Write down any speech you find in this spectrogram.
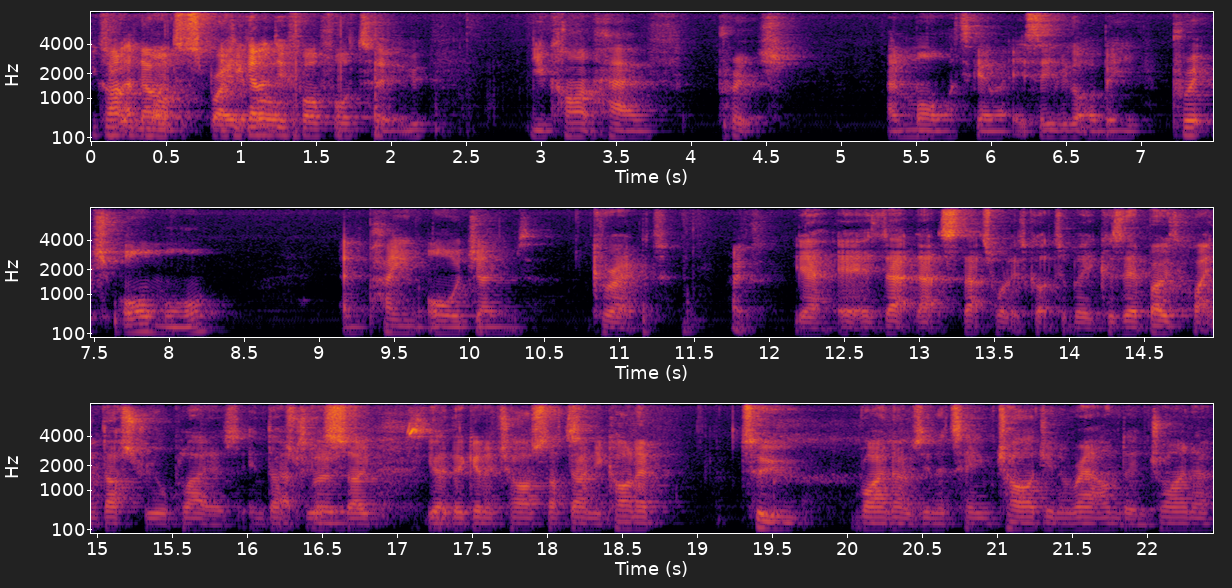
you can't have no Moore, one to spray if you're gonna ball. do four four two, you can't have Pritch and Moore together. It's either got to be Pritch or Moore, and Payne or James. correct. Thanks. Yeah, it is that. That's that's what it's got to be because they're both quite industrial players, industrious. Absolutely. So yeah, they're going to charge stuff down. You can't have two rhinos in a team charging around and trying to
